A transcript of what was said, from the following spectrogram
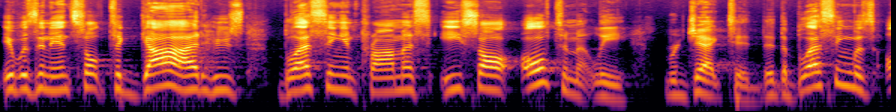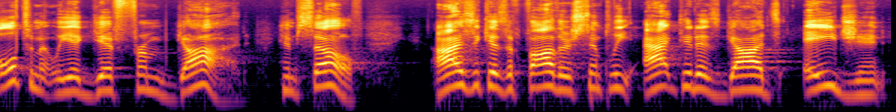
it was an insult to God, whose blessing and promise Esau ultimately rejected. That the blessing was ultimately a gift from God himself. Isaac, as a father, simply acted as God's agent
